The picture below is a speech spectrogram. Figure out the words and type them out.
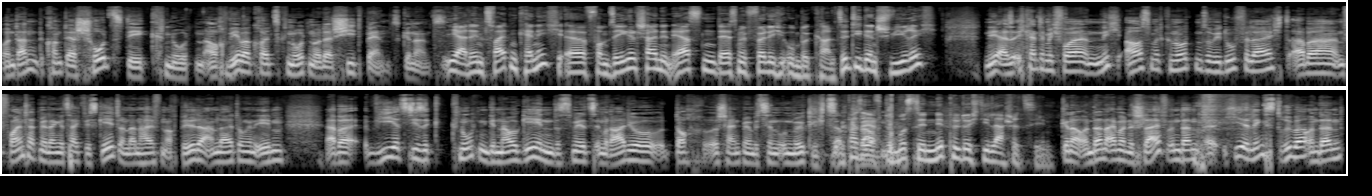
und dann kommt der Schotsteg-Knoten, auch Weberkreuzknoten oder Sheetband genannt. Ja, den zweiten kenne ich äh, vom Segelschein, den ersten, der ist mir völlig unbekannt. Sind die denn schwierig? Nee, also ich kannte mich vorher nicht aus mit Knoten, so wie du vielleicht, aber ein Freund hat mir dann gezeigt, wie es geht und dann halfen auch Bilderanleitungen eben. Aber wie jetzt diese Knoten genau gehen, das ist mir jetzt im Radio doch scheint mir ein bisschen unmöglich zu ja, Pass auf, du musst den Nippel durch die Lasche ziehen. Genau, und dann einmal eine Schleife und dann äh, hier links drüber und dann,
